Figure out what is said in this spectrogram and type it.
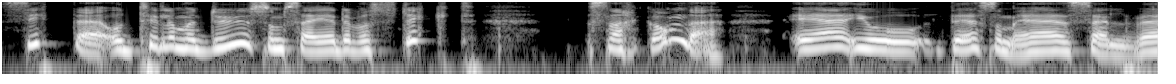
sitter, og til og med du som sier det var stygt, snakker om det, er jo det som er selve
